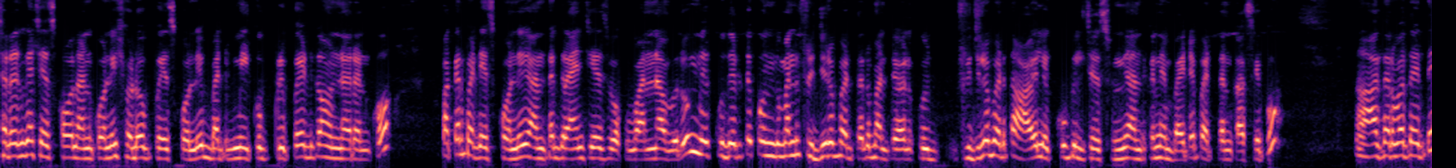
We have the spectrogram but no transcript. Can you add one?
సడన్గా చేసుకోవాలనుకోండి సోడా ఉప్పు వేసుకోండి. బట్ మీకు ప్రిపేర్డ్గా ఉన్నారనుకో పక్కన పెట్టేసుకోండి. అంతా గ్రైండ్ చేసి ఒక వన్ అవర్. మీరు కుదిరితే కొంతమంది ఫ్రిడ్జ్లో పెడతారు. బట్ ఫ్రిడ్జ్లో పెడితే ఆయిల్ ఎక్కువ పిలిచేస్తుంది. అందుకని నేను బయట పెడతాను కాసేపు. ఆ తర్వాత అయితే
